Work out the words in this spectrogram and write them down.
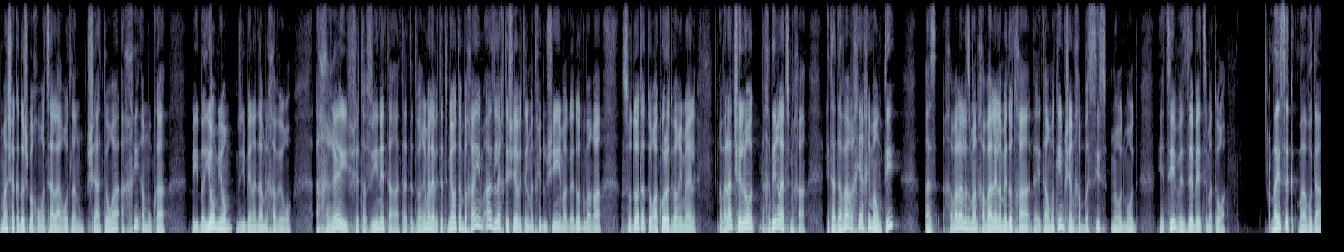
מה שהקדוש ברוך הוא רצה להראות לנו, שהתורה הכי עמוקה, והיא ביום-יום, והיא בין אדם לחברו. אחרי שתבין את, ה, את הדברים האלה ותטמיע אותם בחיים, אז לך תשב ותלמד חידושים, אגדות גמרא, סודות התורה, כל הדברים האלה. אבל עד שלא תחדיר לעצמך את הדבר הכי הכי מהותי, אז חבל על הזמן, חבל ללמד אותך את העומקים כשאין לך בסיס מאוד מאוד יציב, וזה בעצם התורה. בעסק, בעבודה,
